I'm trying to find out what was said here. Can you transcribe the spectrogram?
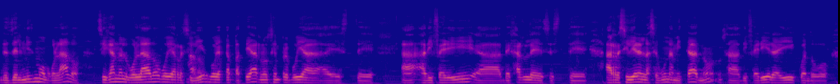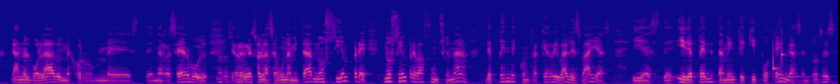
desde el mismo volado. Si gano el volado voy a recibir, voy a patear, no siempre voy a, este, a, diferir, a dejarles, este, a recibir en la segunda mitad, ¿no? O sea, a diferir ahí cuando gano el volado y mejor me, este, me, reservo, y, regreso en la segunda mitad. No siempre, no siempre va a funcionar. Depende contra qué rivales vayas y este, y depende también qué equipo tengas. Entonces,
